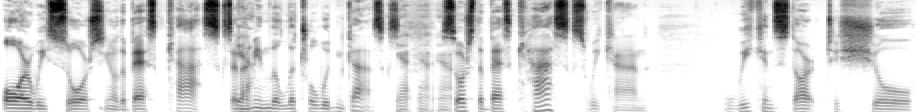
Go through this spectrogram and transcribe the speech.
or we source you know the best casks and i mean the literal wooden casks Yeah, yeah, yeah. source the best casks we can we can start to show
